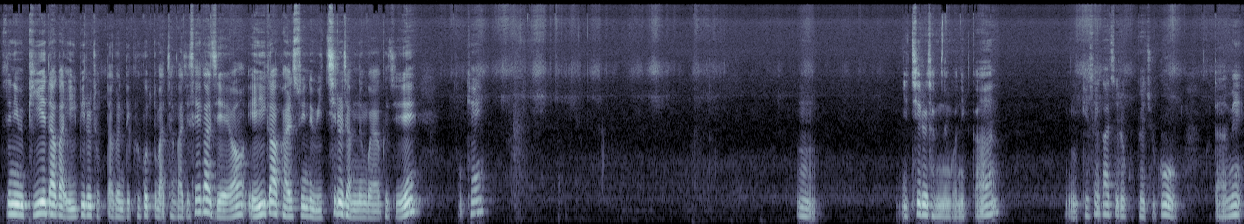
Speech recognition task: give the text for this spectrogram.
선생님이 B에다가 A, B를 줬다 그런데 그것도 마찬가지 세 가지예요. A가 갈 수 있는 위치를 잡는 거야. 그지? 오케이? 음. 위치를 잡는 거니까 이렇게 세 가지를 곱해주고 그 다음에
